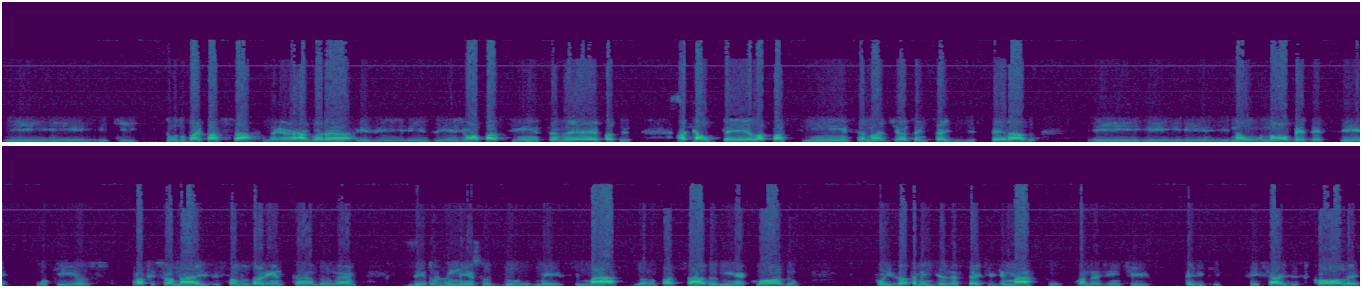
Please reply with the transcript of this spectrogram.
e, e, e que tudo vai passar. Né? Agora, exige, exige uma paciência, né, Patrícia? A cautela, a paciência. Não adianta a gente sair desesperado e, e, não, não obedecer o que os profissionais estão nos orientando, né? Desde o começo do mês de março do ano passado, eu me recordo, foi exatamente 17 de março, quando a gente teve que fechar as escolas,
